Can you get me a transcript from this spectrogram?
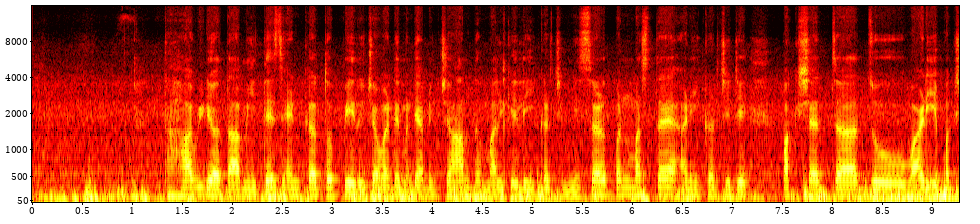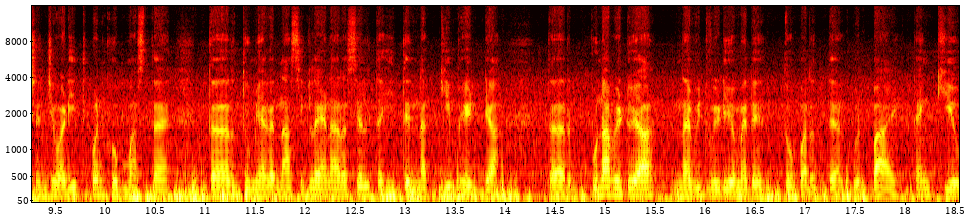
हा व्हिडिओ आता आम्ही इथेच एंड करतो. पेरूच्या वाडीमध्ये आम्ही जाम धमाल केली. इकडची मिसळ पण मस्त आहे आणि इकडची जे पक्ष्याचा जो वाडी आहे पक्ष्यांची वाडी ती पण खूप मस्त आहे. तर तुम्ही अगर नाशिकला येणार असेल तर इथे नक्की भेट द्या. तर पुन्हा भेटूया नवीन व्हिडिओमध्ये तोपर्यंत गुड बाय थँक्यू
